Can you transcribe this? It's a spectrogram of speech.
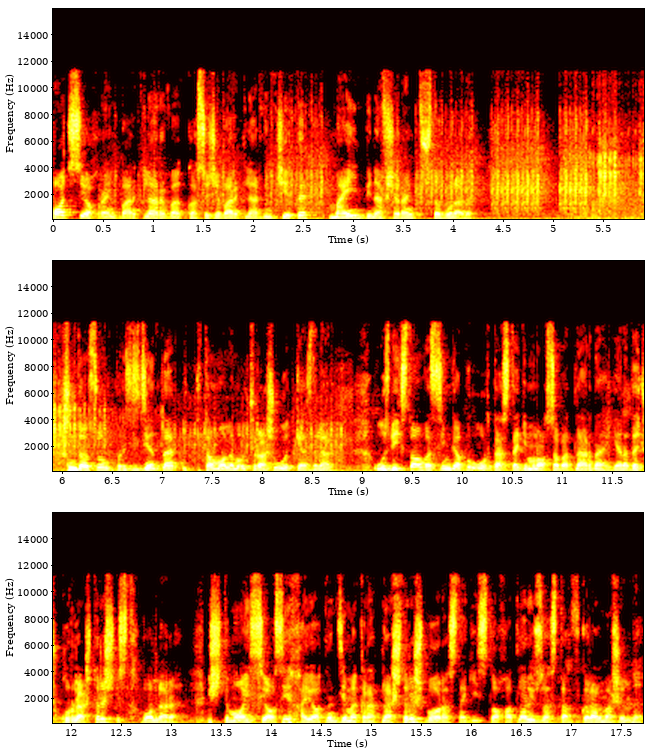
Och siyoh rang barglar va kosacha barglarning cheti mayin binafsha rang tusda bo'ladi. Shundan so'ng prezidentlar ikki tomonlama uchrashuv o'tkazdilar. O'zbekiston va singapur o'rtasidagi munosabatlarni yanada chuqurlashtirish istiqbollari ijtimoiy siyosiy hayotni demokratlashtirish borasidagi islohotlar yuzasidan fikr almashildi.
